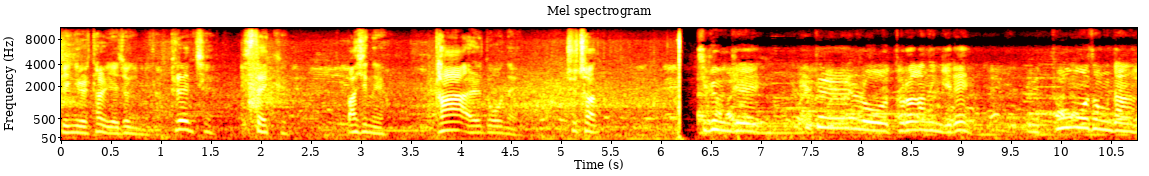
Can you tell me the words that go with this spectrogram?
비행기를 탈 예정입니다. 피렌체 스테이크 맛있네요. 다 알도네 추천. 지금 이제 호텔로 돌아가는 길에 그 두오모 성당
